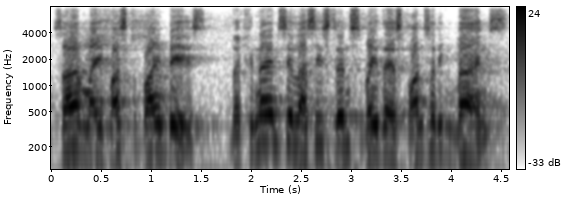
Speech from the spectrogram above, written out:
Sir, my first point is the financial assistance by the sponsoring banks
